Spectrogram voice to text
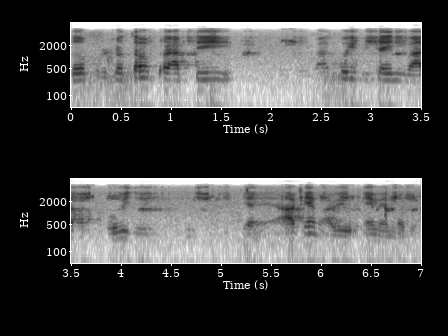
તો પુરુષોત્તમ પ્રાપ્તિ એવા કોઈ વિષયની વાત હોવી જોઈએ. આ કેમ આવ્યું એમ એમ હતું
